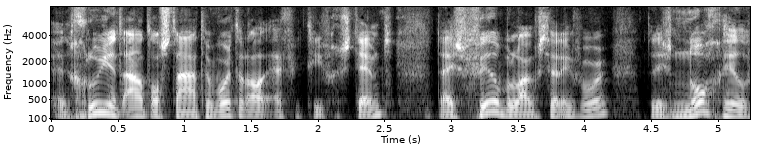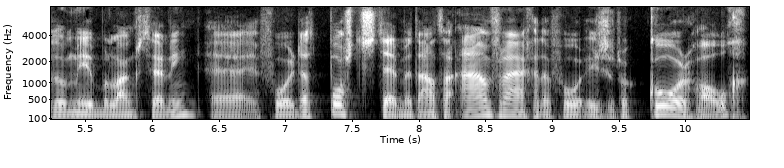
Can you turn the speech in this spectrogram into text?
een groeiend aantal staten wordt er al effectief gestemd. Daar is veel belangstelling voor. Er is nog heel veel meer belangstelling uh, voor dat poststemmen. Het aantal aanvragen daarvoor is recordhoog.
